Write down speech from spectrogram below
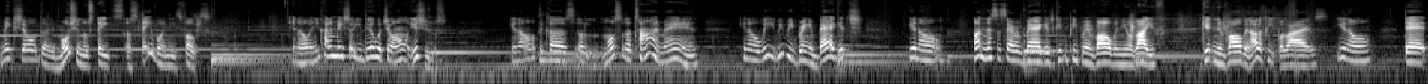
make sure the emotional states are stable in these folks. You know, and you gotta make sure you deal with your own issues. You know, because uh, most of the time, man, you know, we, we be bringing baggage, you know, unnecessary baggage, getting people involved in your life, getting involved in other people's lives, you know, that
